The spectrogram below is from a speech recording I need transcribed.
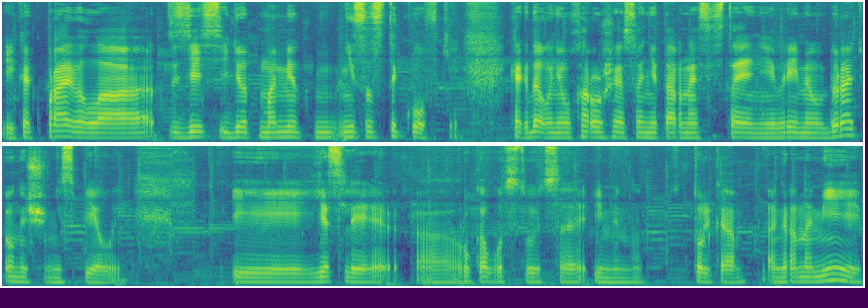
И, как правило, здесь идет момент несостыковки. Когда у него хорошее санитарное состояние и время убирать, он еще не спелый. И если э, руководствуется именно только агрономией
